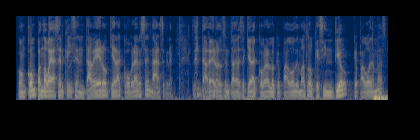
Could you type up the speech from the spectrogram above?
con compas, no vaya a ser que el centavero quiera cobrarse, nada, se cree, el centavero, el centavero se quiera cobrar lo que pagó de más, lo que sintió que pagó de más,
